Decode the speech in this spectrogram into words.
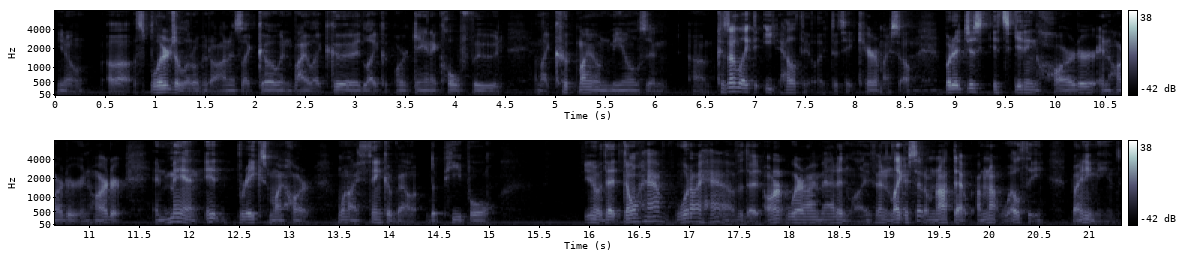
you know, uh, splurge a little bit on is like go and buy like good, like organic whole food and like cook my own meals and because I like to eat healthy, I like to take care of myself. But it just it's getting harder and harder and harder. And man, it breaks my heart when I think about the people you know that don't have what I have that aren't where I'm at in life. And like I said, I'm not that I'm not wealthy by any means.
